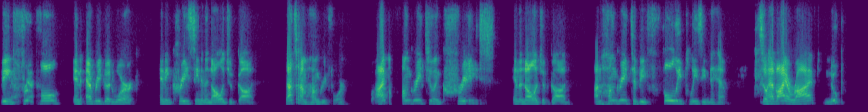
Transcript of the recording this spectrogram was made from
being yeah, fruitful yeah. In every good work and increasing in the knowledge of God. That's what I'm hungry for. Wow. I'm hungry to increase in the knowledge of God. I'm hungry to be fully pleasing to Him. So have I arrived? Nope.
